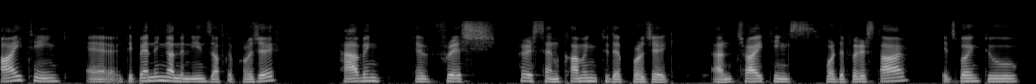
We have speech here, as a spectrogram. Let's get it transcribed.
I think uh, depending on the needs of the project, having a fresh person coming to the project and try things for the first time, it's going to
